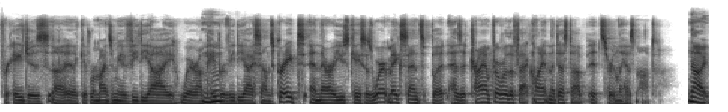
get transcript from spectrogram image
for ages. Uh, like it reminds me of VDI, where on Mhm. paper VDI sounds great, and there are use cases where it makes sense. But has it triumphed over the fat client in the desktop? It certainly has not. No,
